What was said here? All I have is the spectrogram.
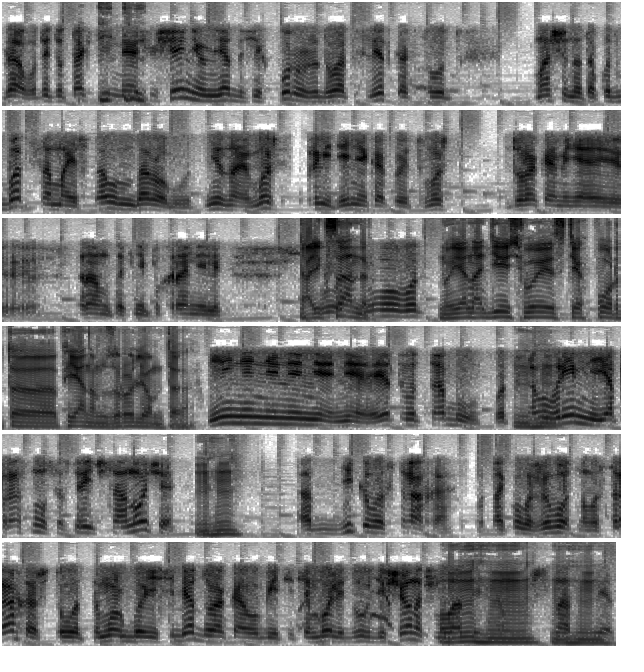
да, вот эти вот тактильные ощущения у меня до сих пор уже 20 лет как-то вот машина так вот бац сама и встала на дорогу. Вот не знаю, может, проведение какое-то, может, дурака меня э, рано так не похоронили. Александр, Вот, ну, вот, ну я ну, надеюсь, вы с тех пор-то пьяным за рулем-то. Не-не-не-не-не, не, это вот табу. Вот с того времени я проснулся в 3 часа ночи Мгм. От дикого страха. Вот такого животного страха, что вот ты мог бы и себя дурака убить, и тем более двух девчонок молодых, там, Мгм, 16 мгм. лет.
